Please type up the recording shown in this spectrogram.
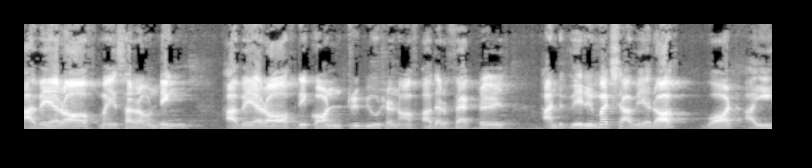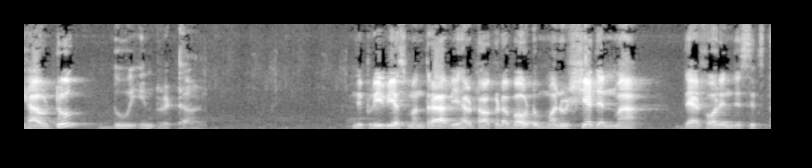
aware of my surrounding aware of the contribution of other factors and very much aware of what i have to do in return. In the previous mantra we have talked about manushya janma therefore in the sixth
